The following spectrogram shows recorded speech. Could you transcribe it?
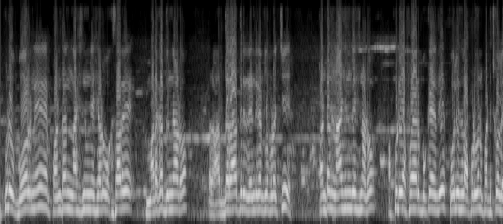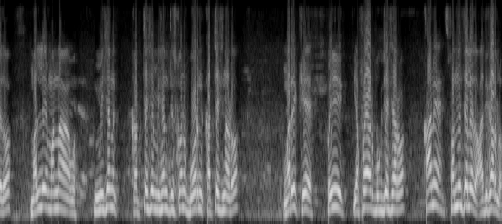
ఇప్పుడు బోర్ని పంటని నాశనం చేశాడు. ఒకసారి మడక దున్నాడు. అర్ధరాత్రి రెండు గంటలప్పుడు వచ్చి పంటను నాశనం చేసినాడు. అప్పుడు ఎఫ్ఐఆర్ బుక్ అయింది. పోలీసులు అప్పుడు కూడా పట్టించుకోలేదు. మళ్ళీ మొన్న మిషన్ కట్ చేసే మిషన్ తీసుకొని బోర్ని కట్ చేసినాడు. మరి కే పోయి ఎఫ్ఐఆర్ బుక్ చేశారు. కానీ స్పందించలేదు అధికారులు.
